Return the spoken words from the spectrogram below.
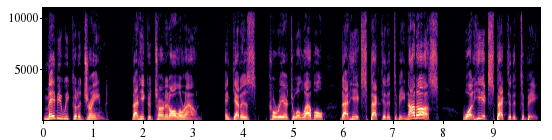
maybe we could have dreamed that he could turn it all around and get his career to a level that he expected it to be. Not us, what he expected it to be.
